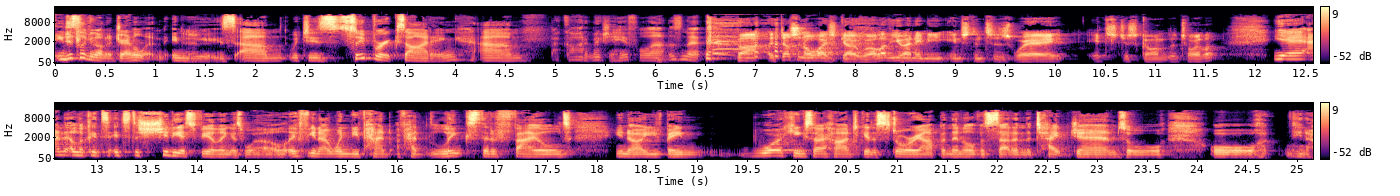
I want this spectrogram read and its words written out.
You're just living on adrenaline in news, um, which is super exciting. Um, but God, it makes your hair fall out, doesn't it? but it doesn't always go well. Have you had any instances where it's just gone to the toilet? Yeah, and look, it's it's the shittiest feeling as well. If you know when you've had I've had links that have failed, you know, you've been working so hard to get a story up and then all of a sudden the tape jams or or you know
